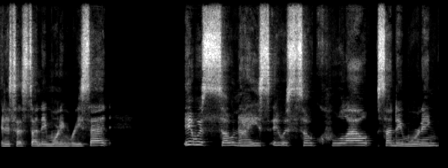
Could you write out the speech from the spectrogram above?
and it says Sunday morning reset. It was so nice. It was so cool out Sunday morning.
